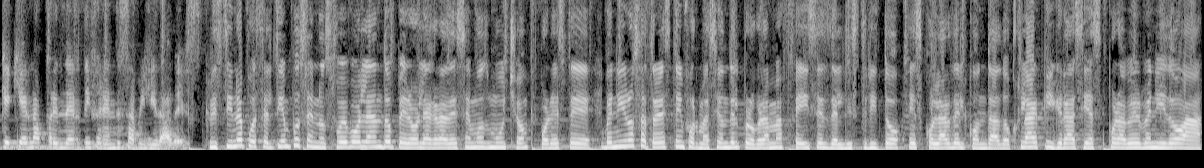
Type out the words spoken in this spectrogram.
que quieren aprender diferentes habilidades. Cristina, pues el tiempo se nos fue volando, pero le agradecemos mucho por este venirnos a traer esta información del programa Faces del Distrito Escolar del Condado Clark y gracias por haber venido a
